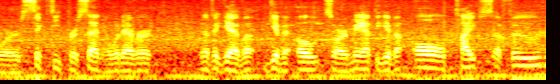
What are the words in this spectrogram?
or 60% or whatever. And if I give, give it oats or I may have to give it all types of food.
